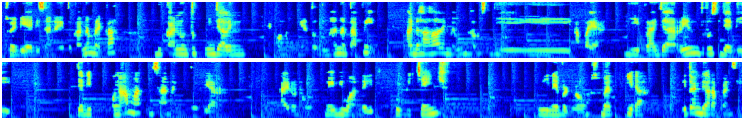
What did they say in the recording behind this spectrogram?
Swedia di sana itu karena mereka bukan untuk menjalin ekonomi atau gimana, tapi ada hal-hal yang memang harus di apa ya dipelajarin terus jadi jadi pengamat di sana gitu biar I don't know maybe one day it could be changed. We never know. But yeah, itu yang diharapkan sih.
